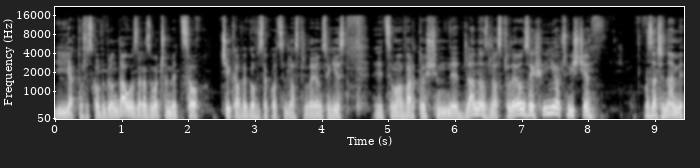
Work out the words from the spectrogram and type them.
i jak to wszystko wyglądało. Zaraz zobaczymy, co ciekawego w zakładce dla sprzedających jest, co ma wartość dla nas, dla sprzedających i oczywiście zaczynamy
